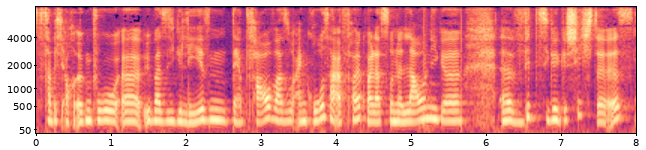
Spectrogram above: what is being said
das habe ich auch irgendwo äh, über sie gelesen. Der Pfau war so ein großer Erfolg, weil das so eine launige, äh, witzige Geschichte ist.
